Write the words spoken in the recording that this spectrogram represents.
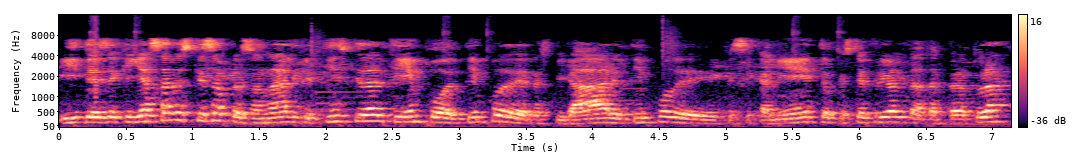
y desde que ya sabes que es artesanal y que tienes que dar el tiempo, el tiempo de respirar, el tiempo de que se caliente o que esté frío la temperatura,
